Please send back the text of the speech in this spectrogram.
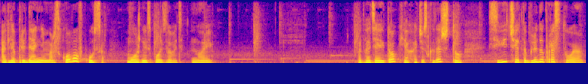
А для придания морского вкуса можно использовать нори. Подводя итог, я хочу сказать, что севиче – это блюдо простое,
